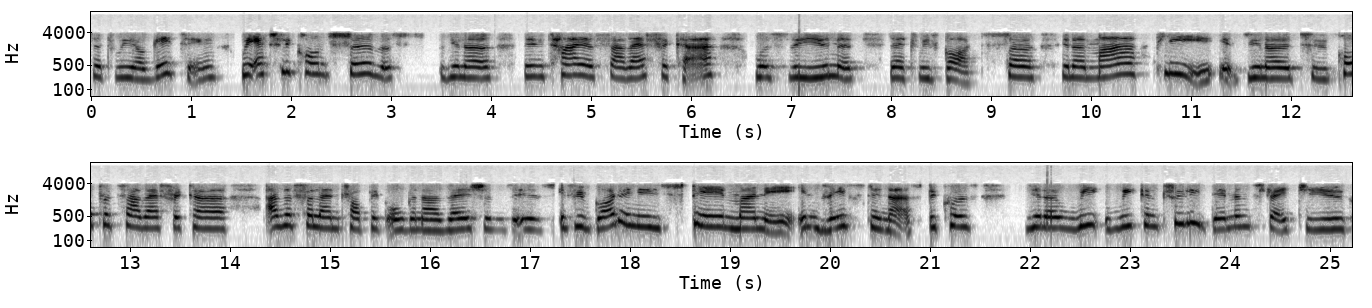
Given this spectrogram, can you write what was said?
that we are getting, we actually can't service you know, the entire South Africa with the units that we've got. So, you know, my plea, is, you know, to corporate South Africa, other philanthropic organizations is if you've got any spare money, invest in us because you know, we, we can truly demonstrate to you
